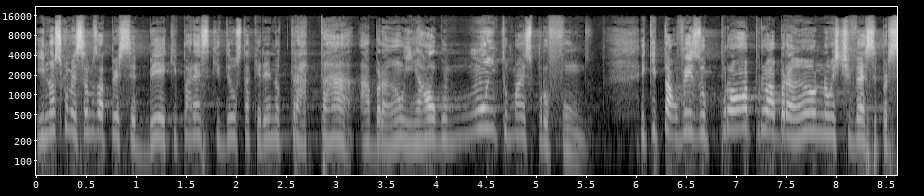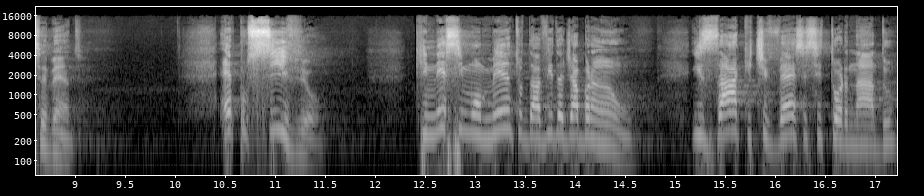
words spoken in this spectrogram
E nós começamos a perceber que parece que Deus está querendo tratar Abraão em algo muito mais profundo. E que talvez o próprio Abraão não estivesse percebendo. É possível que nesse momento da vida de Abraão, Isaac tivesse se tornado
